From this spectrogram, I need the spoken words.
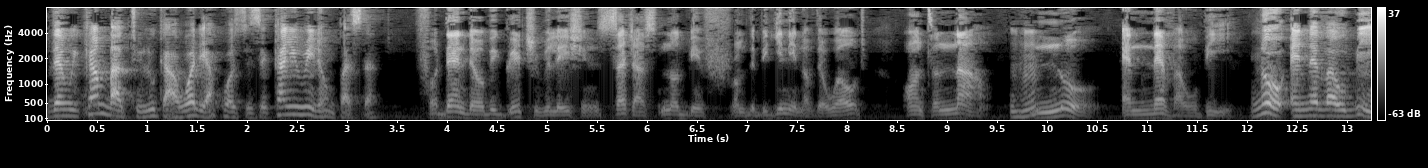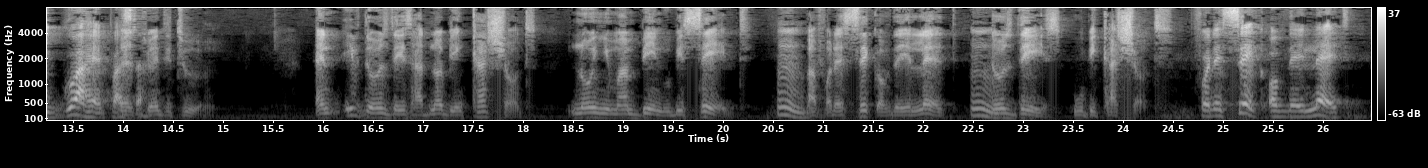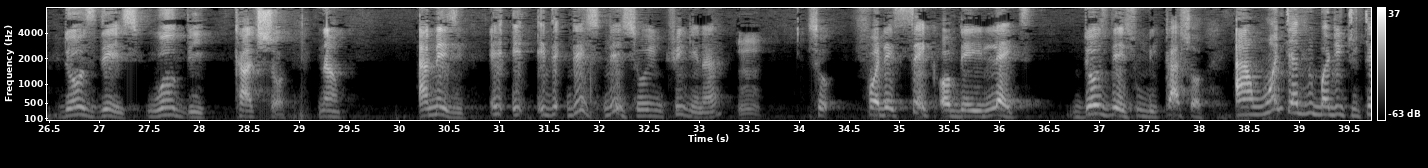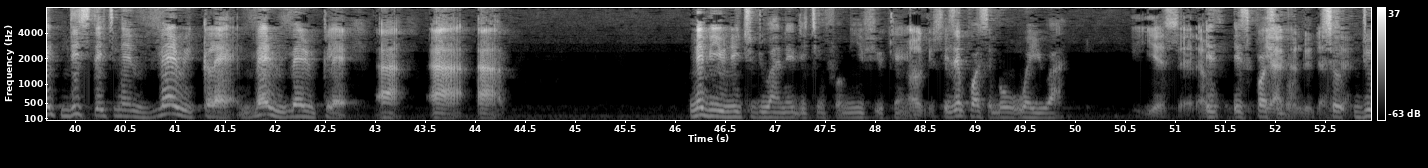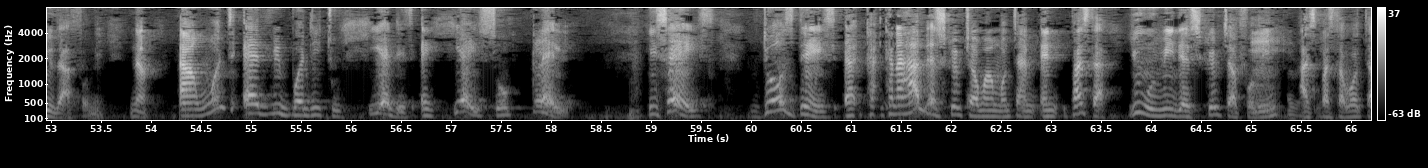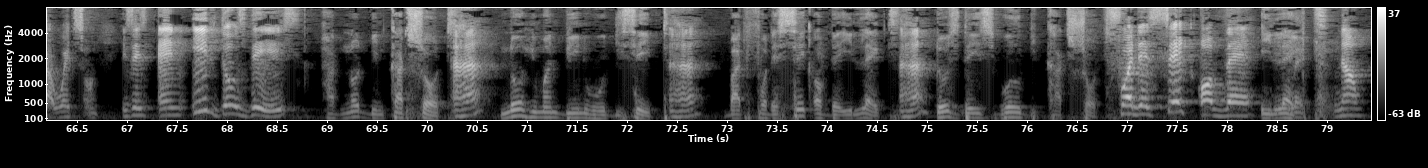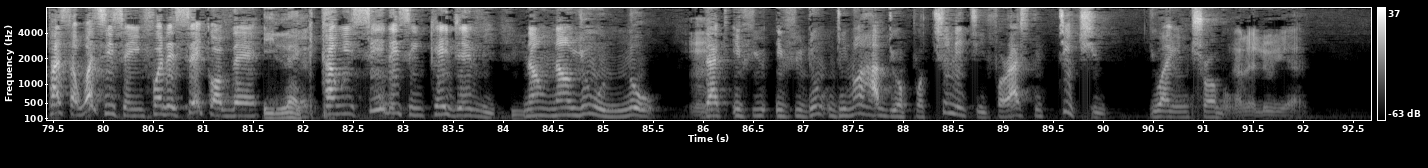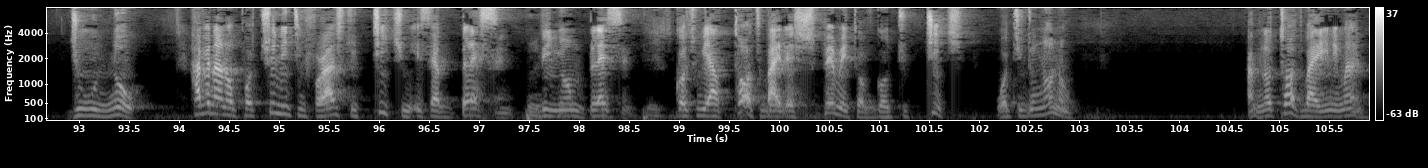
Then we come back to look at what the apostles said. Can you read on, Pastor? For then there will be great tribulations, such as not been from the beginning of the world until now. No, and never will be. No, and never will be. Go ahead, Pastor. Verse 22. And if those days had not been cut short, no human being would be saved. But for the sake of the elect, those days will be cut short. For the sake of the elect, those days will be cut short. Now, amazing. It, it, it, this, this is so intriguing, huh? Mm. So, for the sake of the elect, those days will be cut short. I want everybody to take this statement very clear, very, very clear. Uh, uh, uh, maybe you need to do an editing for me if you can. Okay, sir. Is it possible where you are? Yes, sir. It's, it's Yeah, I possible. can do that, so sir. do that for me. Now, I want everybody to hear this and hear it so clearly. He says, those days, uh, can, can I have the scripture one more time? And Pastor, you will read the scripture for me as Pastor Walter works on. He says, and if those days, had not been cut short, Uh-huh. no human being would be saved. uh-huh, But for the sake of the elect, Uh-huh. those days will be cut short. for the sake of the. Elect. Now, Pastor, what's he saying? For the sake of the. Elect. Can we see this in KJV? Now, now you will know that if you if you do do not have the opportunity for us to teach you, you are in trouble. Hallelujah. You will know. Having an opportunity for us to teach you is a blessing beyond blessing, because we are taught by the Spirit of God to teach what you do not know. I'm not taught by any man.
